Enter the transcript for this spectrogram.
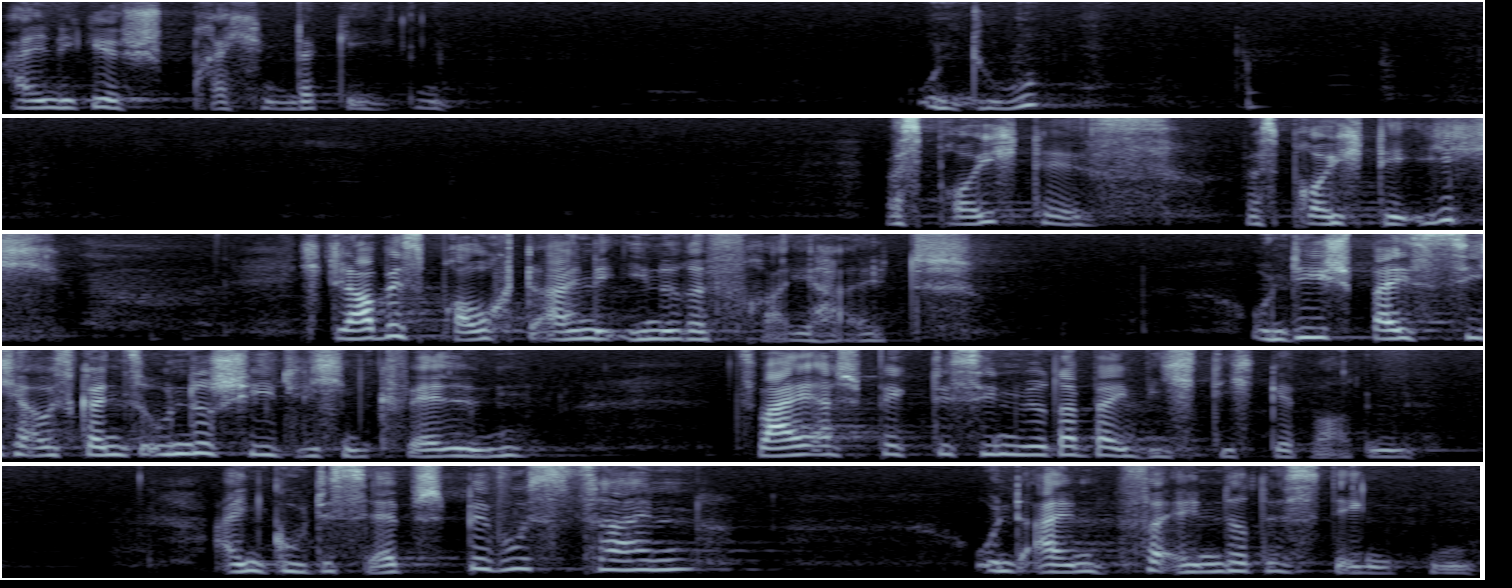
einige sprechen dagegen. Und du? Was bräuchte es? Was bräuchte ich? Ich glaube, es braucht eine innere Freiheit. Und die speist sich aus ganz unterschiedlichen Quellen. Zwei Aspekte sind mir dabei wichtig geworden. Ein gutes Selbstbewusstsein und ein verändertes Denken.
